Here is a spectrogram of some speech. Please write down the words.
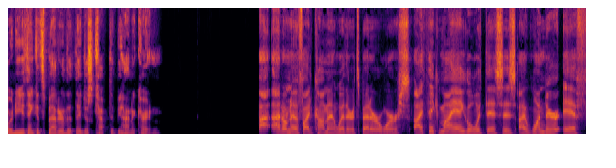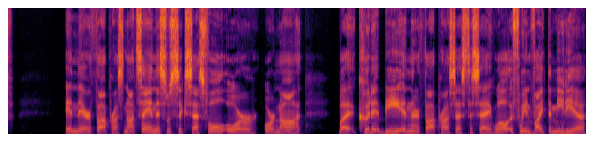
Or do you think it's better that they just kept it behind a curtain? I, I don't know if I'd comment whether it's better or worse. I think my angle with this is I wonder if in their thought process, not saying this was successful or or not, but could it be in their thought process to say, well, if we invite the media,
